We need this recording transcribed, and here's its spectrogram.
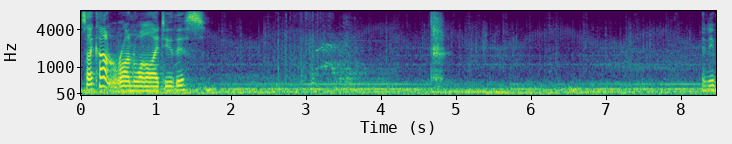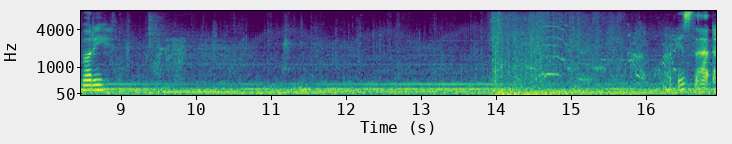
So I can't run while I do this. Anybody? What is that?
